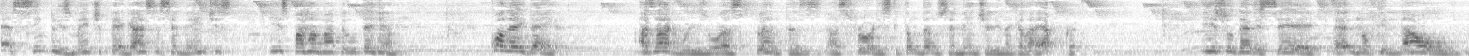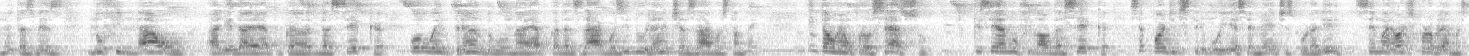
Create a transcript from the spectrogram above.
é simplesmente pegar essas sementes e esparramar pelo terreno. Qual é a ideia? As árvores ou as plantas, as flores que estão dando semente ali naquela época, isso deve ser é, no final, muitas vezes, no final ali da época da seca, ou entrando na época das águas e durante as águas também. Então é um processo que se é no final da seca, você pode distribuir as sementes por ali sem maiores problemas.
